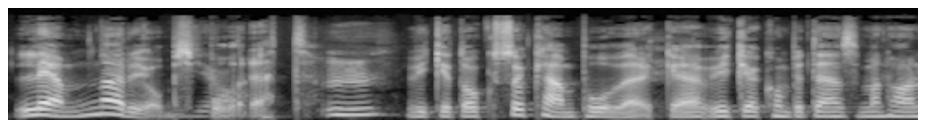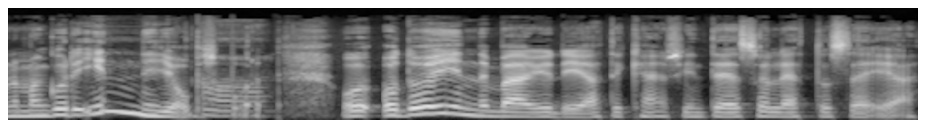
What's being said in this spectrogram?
lämnar jobbspåret. Ja. Mm. Vilket också kan påverka vilka kompetenser man har när man går in i jobbspåret. Ja. Och, och då innebär ju det att det kanske inte är så lätt att säga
